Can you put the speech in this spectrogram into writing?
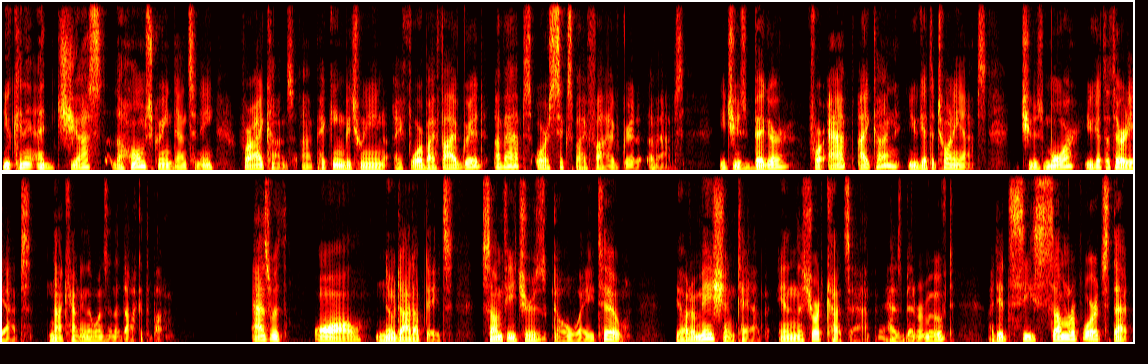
you can adjust the home screen density for icons, uh, picking between a 4x5 grid of apps or a 6x5 grid of apps. You choose bigger for app icon, you get the 20 apps. You choose more, you get the 30 apps, not counting the ones in the dock at the bottom. As with all no dot updates, some features go away too. The automation tab in the Shortcuts app has been removed. I did see some reports that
